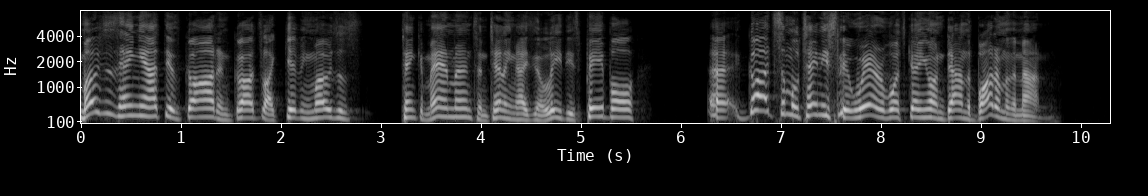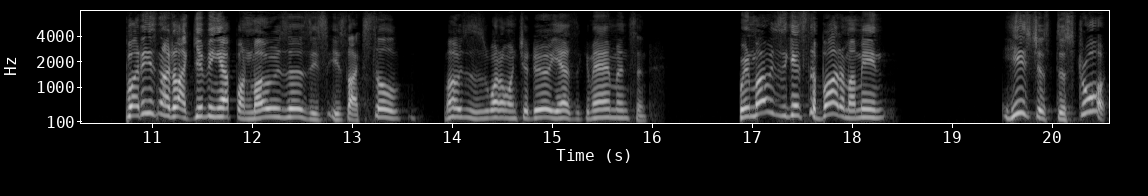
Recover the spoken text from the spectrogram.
Moses hanging out there with God and God's like giving Moses Ten Commandments and telling him how he's going to lead these people. Uh, God's simultaneously aware of what's going on down the bottom of the mountain. But he's not like giving up on Moses. He's, he's like, still, Moses is what I want you to do. He has the commandments. And when Moses gets to the bottom, I mean, he's just distraught.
